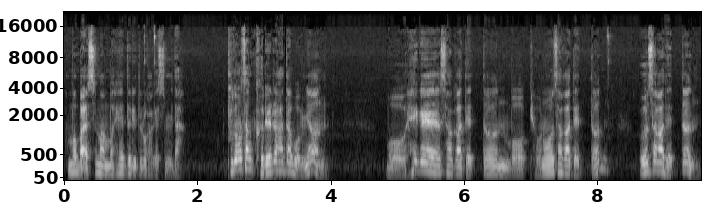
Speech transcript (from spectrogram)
한번 말씀 한번 해드리도록 하겠습니다. 부동산 거래를 하다 보면 뭐 회계사가 됐든 뭐 변호사가 됐든 의사가 됐든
